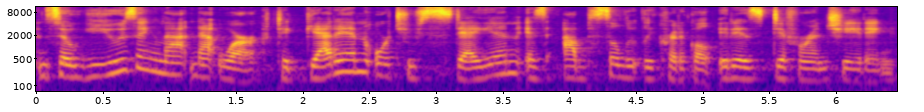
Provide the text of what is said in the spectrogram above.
And so using that network to get in or to stay in is absolutely critical. It is differentiating.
